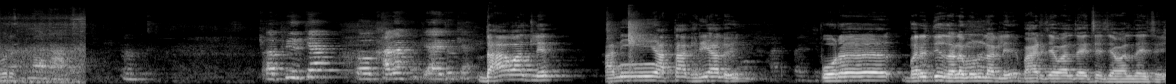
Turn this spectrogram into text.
बरं अब फिर क्या? ओ, खाना खा के आए तो क्या? दहा वाजलेत आणि आता घरी आलोय. पोरं बरेच दिवस झाला म्हणू लागले बाहेर जेवायला जायचंय जेवायला जायचंय.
